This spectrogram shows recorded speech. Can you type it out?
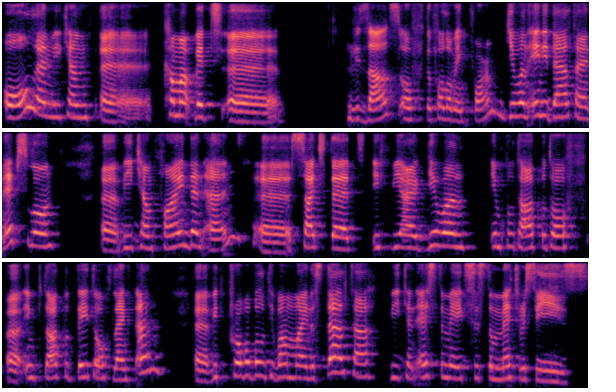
all and we can uh, come up with uh, results of the following form. Given any delta and epsilon, uh, we can find an n uh, such that if we are given input output of uh, input output data of length n with probability one minus delta, we can estimate system matrices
